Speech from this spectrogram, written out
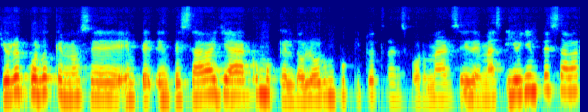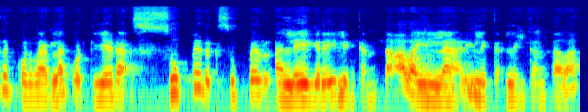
yo recuerdo que no sé, empezaba ya como que el dolor un poquito a transformarse y demás, y yo ya empezaba a recordarla porque ella era súper, súper alegre y le encantaba bailar y le, le encantaba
